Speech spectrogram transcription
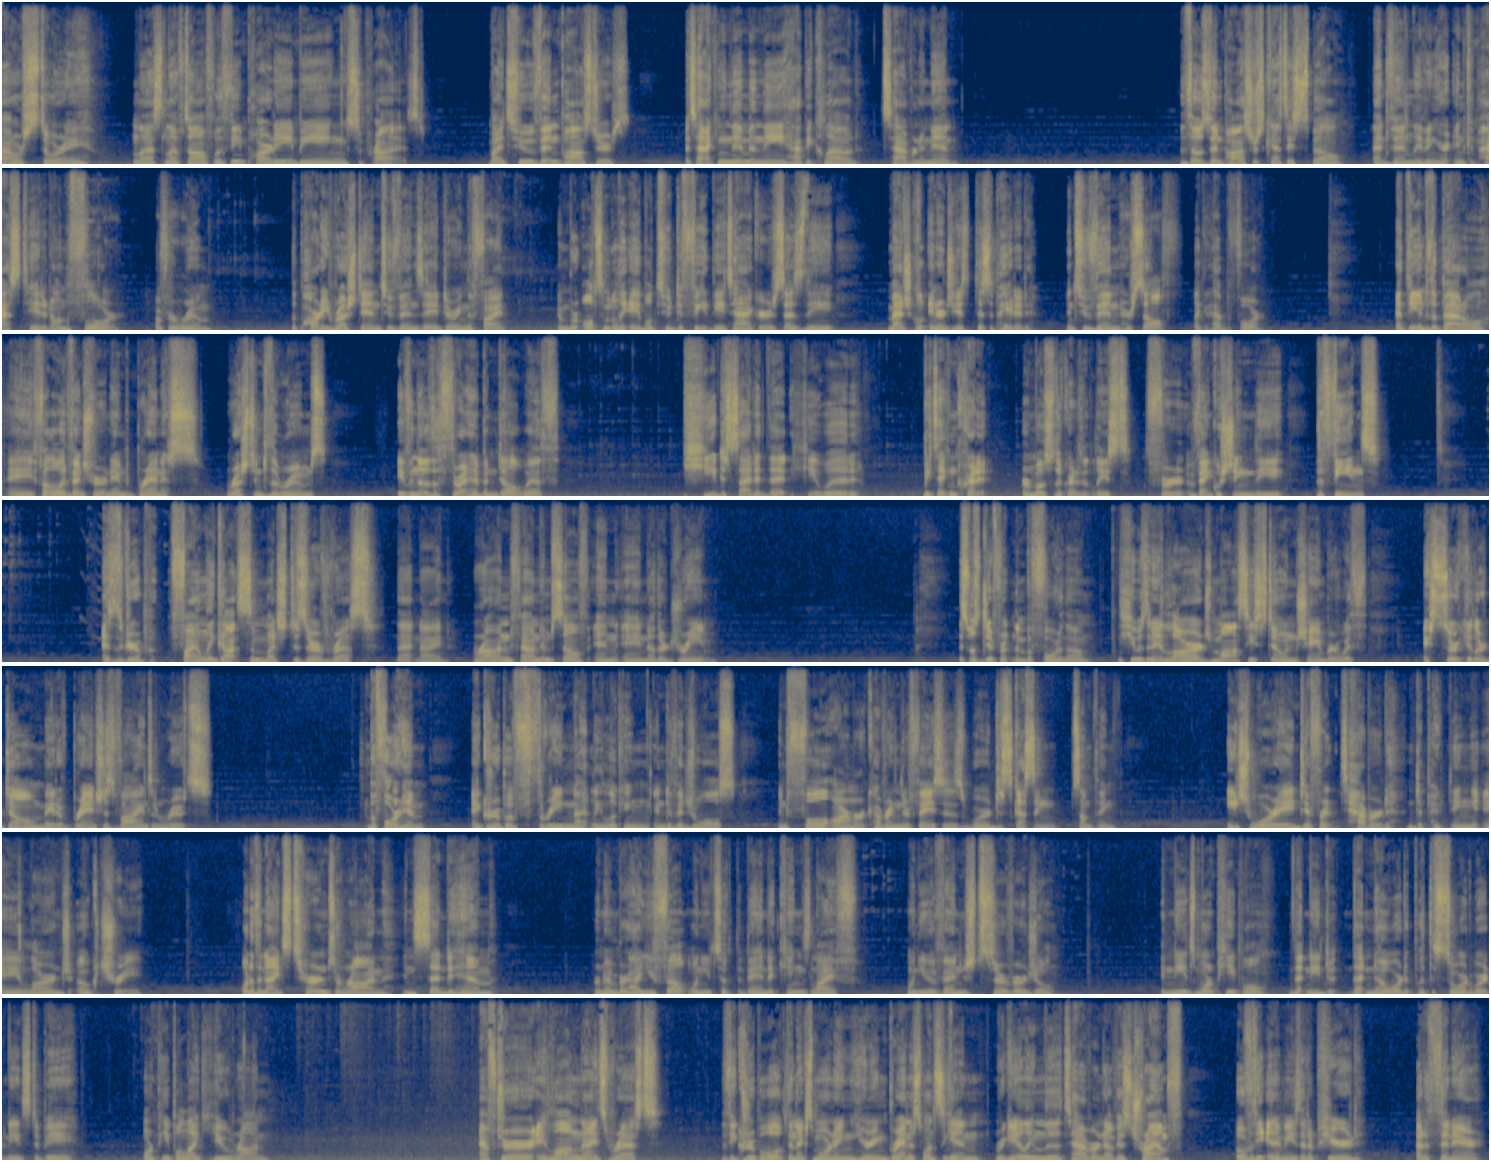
Our story last left off with the party being surprised by two Vinposters attacking them in the Happy Cloud Tavern and Inn. Those Vinposters cast a spell at Vin, leaving her incapacitated on the floor of her room. The party rushed in to Vin's aid during the fight and were ultimately able to defeat the attackers as the magical energy dis- dissipated into Vin herself, like it had before. At the end of the battle, a fellow adventurer named Brannis rushed into the rooms. Even though the threat had been dealt with, he decided that he would be taking credit or most of the credit at least, for vanquishing the the fiends. As the group finally got some much deserved rest that night, Ron found himself in another dream. This was different than before, though. He was in a large, mossy stone chamber with a circular dome made of branches, vines, and roots. Before him, a group of three knightly looking individuals in full armor covering their faces were discussing something. Each wore a different tabard depicting a large oak tree. One of the knights turned to Ron and said to him, Remember how you felt when you took the Bandit King's life, when you avenged Sir Virgil. It needs more people that need to, that know where to put the sword where it needs to be. More people like you, Ron. After a long night's rest, the group awoke the next morning hearing Brandis once again regaling the tavern of his triumph over the enemies that appeared out of thin air.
